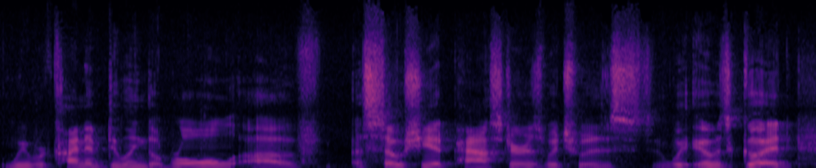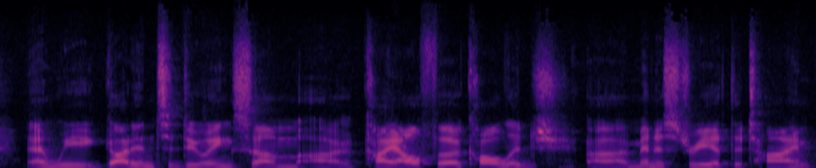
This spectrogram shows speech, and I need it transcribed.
we were kind of doing the role of associate pastors, which was it was good. And we got into doing some uh, Chi Alpha College uh, ministry at the time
